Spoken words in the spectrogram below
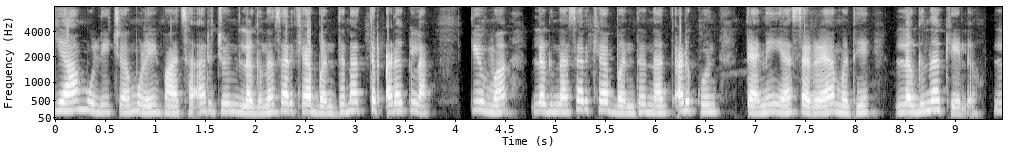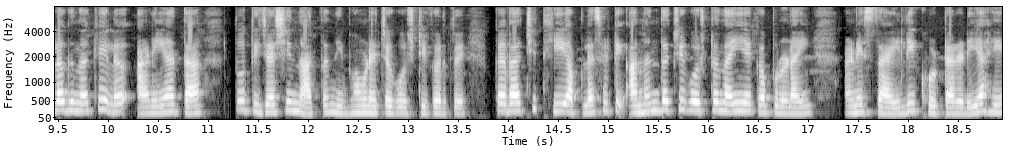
या मुलीच्यामुळे माझा अर्जुन लग्नासारख्या बंधनात तर अडकला. किंवा लग्नासारख्या बंधनात अडकून त्याने या सगळ्यामध्ये लग्न केलं. लग्न केलं आणि आता तो तिच्याशी नातं निभावण्याच्या गोष्टी करतोय. कदाचित ही आपल्यासाठी आनंदाची गोष्ट नाही आहे का पूर्णाई? आणि सायली खोटारडी आहे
